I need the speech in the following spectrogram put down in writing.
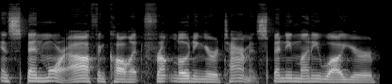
and spend more. I often call it front loading your retirement, spending money while you're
